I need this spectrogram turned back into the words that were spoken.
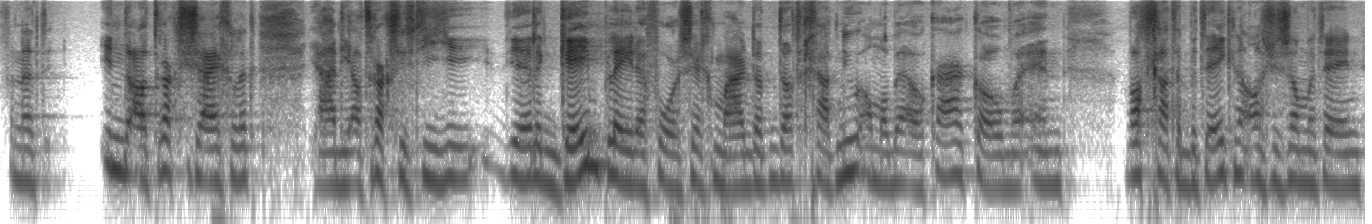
van het in de attracties eigenlijk. Ja, die attracties, die, die hele gameplay daarvoor, zeg maar, dat, dat gaat nu allemaal bij elkaar komen. En wat gaat het betekenen als je zo meteen...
